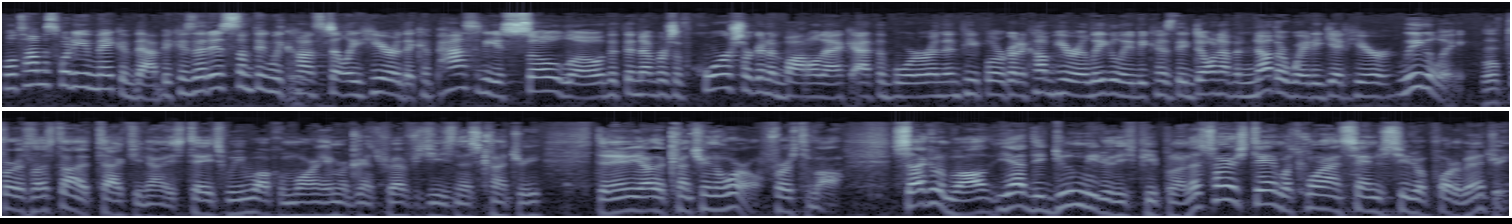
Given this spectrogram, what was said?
Well, Thomas, what do you make of that? Because that is something we constantly hear that capacity is so low that the numbers, of course, are going to bottleneck at the border, and then people are going to come here illegally because they don't have another way to get here legally. Well, first, let's not attack the United States. We welcome more immigrants, refugees in this country than any other country in the world, first of all. Second of all, yeah, they do meter these people in. Let's understand what's going on in San Ysidro Port of Entry.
